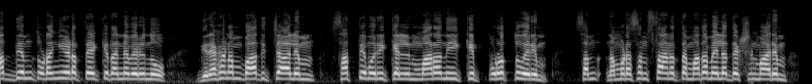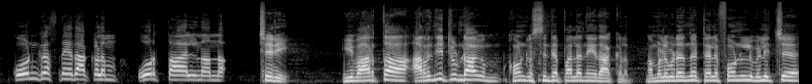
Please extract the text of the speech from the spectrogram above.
ആദ്യം തുടങ്ങിയിടത്തേക്ക് തന്നെ വരുന്നു. ഗ്രഹണം ബാധിച്ചാലും സത്യമൊരിക്കൽ മറനീക്കി പുറത്തു വരും. നമ്മുടെ സംസ്ഥാനത്തെ മതമേലധ്യക്ഷന്മാരും കോൺഗ്രസ് നേതാക്കളും ഓർത്താൽ നന്ന് ശരി. ഈ വാർത്ത അറിഞ്ഞിട്ടുണ്ടാകും കോൺഗ്രസിന്റെ പല നേതാക്കളും. നമ്മളിവിടെ നിന്ന് ടെലിഫോണിൽ വിളിച്ച്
